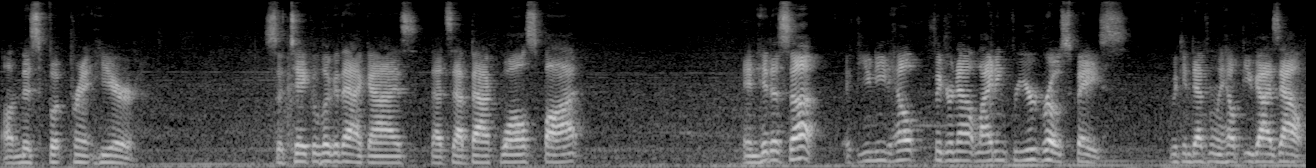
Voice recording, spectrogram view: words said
on this footprint here. So take a look at that, guys. That's that back wall spot. And hit us up if you need help figuring out lighting for your grow space. We can definitely help you guys out.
